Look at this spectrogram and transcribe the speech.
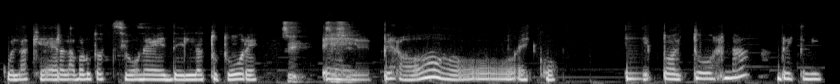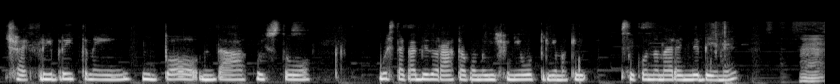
quella che era la valutazione del tutore. Sì, sì, Eh, sì. Però ecco, e poi torna Britney, cioè Free Britney un po' da questo, questa gabbia dorata come definivo prima, che secondo me rende bene, Mhm.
